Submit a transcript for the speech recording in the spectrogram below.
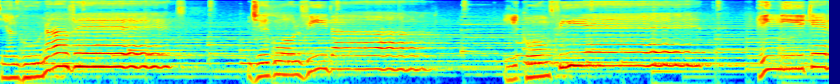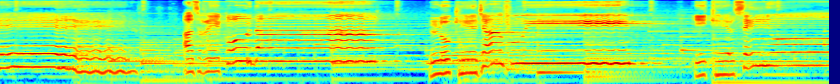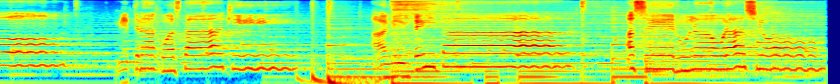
Si alguna vez llego a olvidar y confié en mi querer, haz recordar lo que ya fui y que el Señor me trajo hasta aquí al intentar hacer una oración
